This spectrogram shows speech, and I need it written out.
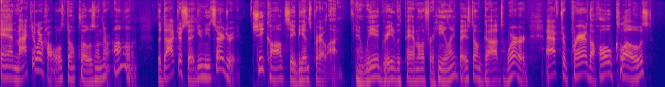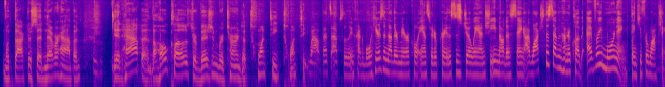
and macular holes don't close on their own. The doctor said you need surgery. She called CBN's prayer line, and we agreed with Pamela for healing based on God's word. After prayer, the hole closed. What doctor said never happened. It happened. The hole closed. Her vision returned to 2020. Wow, that's absolutely incredible. Here's another miracle answer to prayer. This is Joanne. She emailed us saying, I watch the 700 Club every morning. Thank you for watching.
